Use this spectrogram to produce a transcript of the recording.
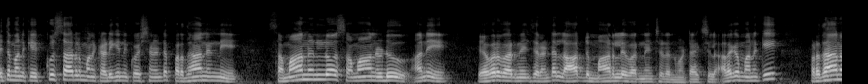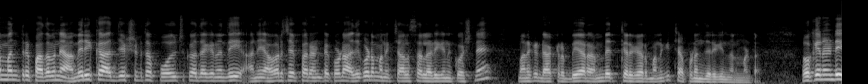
అయితే మనకి ఎక్కువ సార్లు మనకి అడిగిన క్వశ్చన్ అంటే ప్రధానిని సమానుల్లో సమానుడు అని ఎవరు వర్ణించారంటే లార్డ్ మార్లే వర్ణించాడు అనమాట యాక్చువల్లీ అలాగే మనకి ప్రధానమంత్రి పదవిని అమెరికా అధ్యక్షుడితో పోల్చుకోదగినది అని ఎవరు చెప్పారంటే కూడా అది కూడా మనకి చాలాసార్లు అడిగిన క్వశ్చనే మనకి డాక్టర్ బిఆర్ అంబేద్కర్ గారు మనకి చెప్పడం జరిగిందనమాట. ఓకేనండి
